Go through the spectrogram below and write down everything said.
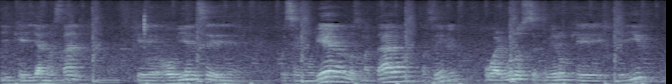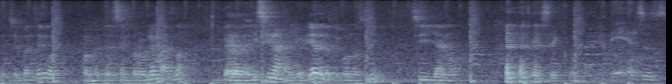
y que ya no están. Que o bien se, pues se murieron, los mataron, así o algunos se tuvieron que, que ir de Chilpancingo por meterse en problemas, ¿no? Pero de ahí sí la mayoría de los que conocí, sí, ya no. De secundaria. Versus.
